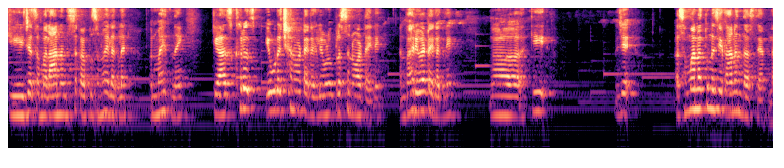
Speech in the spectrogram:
की ज्याचा मला आनंद सकाळपासून व्हायला लागलाय. पण माहीत नाही की आज खरंच एवढं छान वाटायला लागलं एवढं प्रसन्न वाटायले आणि भारी वाटायला लागले की म्हणजे असं मनातूनच एक आनंद असते आपला.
